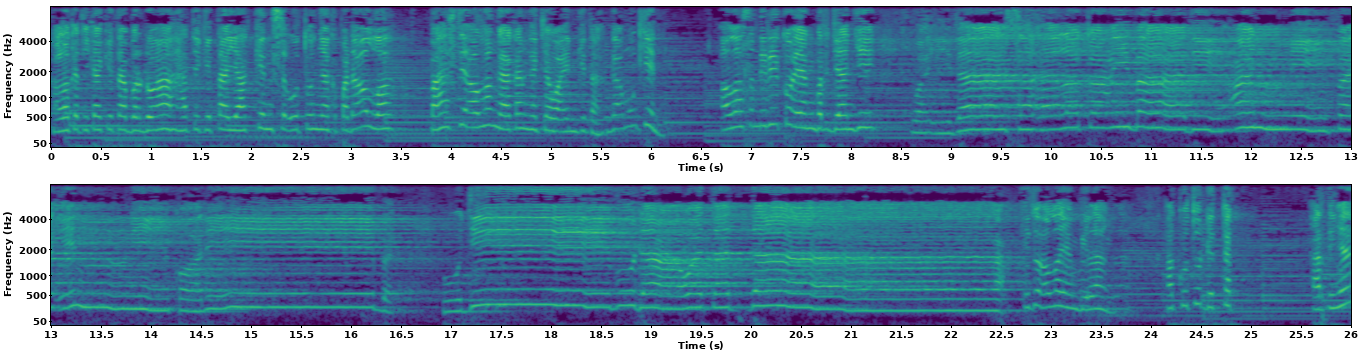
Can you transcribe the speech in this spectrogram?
Kalau ketika kita berdoa, hati kita yakin seutuhnya kepada Allah, pasti Allah nggak akan ngecewain kita. Nggak mungkin. Allah sendiri kok yang berjanji, Wa idza sa'alaka ibadi anni fa inni qarib ujibu da'watad da' Itu Allah yang bilang, aku tuh dekat. Artinya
